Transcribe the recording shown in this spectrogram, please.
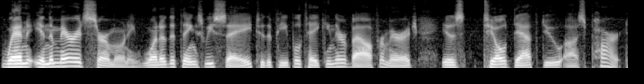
when in the marriage ceremony, one of the things we say to the people taking their vow for marriage is, Till death do us part.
